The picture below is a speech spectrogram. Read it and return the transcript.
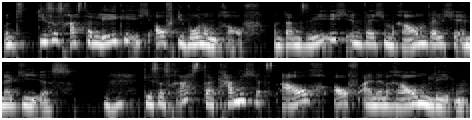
und dieses Raster lege ich auf die Wohnung drauf und dann sehe ich, in welchem Raum welche Energie ist. Mhm. Dieses Raster kann ich jetzt auch auf einen Raum legen.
